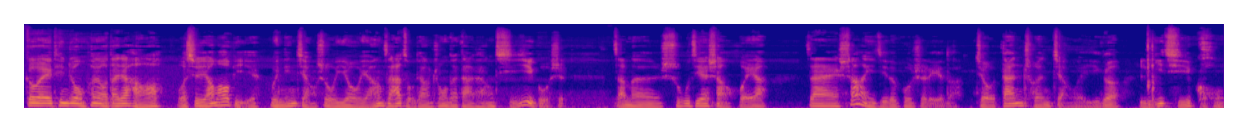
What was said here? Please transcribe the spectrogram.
各位听众朋友，大家好，我是羊毛笔，为您讲述《酉阳杂俎》当中的大唐奇异故事。咱们书接上回啊，在上一集的故事里呢，就单纯讲了一个离奇恐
